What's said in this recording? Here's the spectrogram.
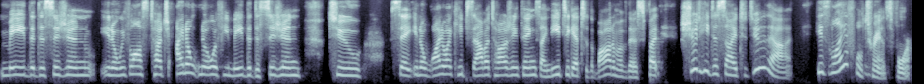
made the decision, you know, we've lost touch. I don't know if he made the decision to say, you know, why do I keep sabotaging things? I need to get to the bottom of this. But should he decide to do that, his life will transform.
